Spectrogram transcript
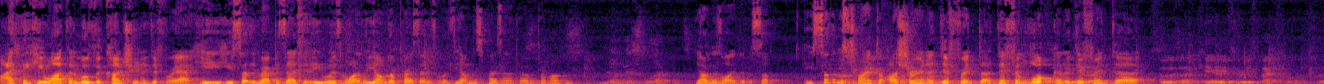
I think he wanted to move the country in a different way. He he certainly represented. He was one of the younger presidents. Was the youngest president of the world? Youngest elected. Youngest like that. So he certainly was trying to usher in a different a different look and a different. Uh, So is Hafkedus or respectfulness? So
